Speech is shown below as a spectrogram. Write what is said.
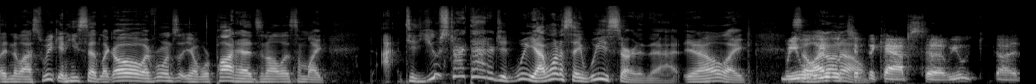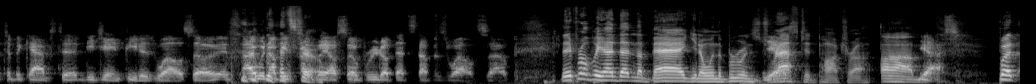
in the last week, and he said like, "Oh, everyone's you know we're potheads and all this." I'm like, I, did you start that or did we? I want to say we started that. You know, like we, so we don't will know. tip the caps to we will uh, tip the caps to DJ and Pete as well. So if, I would not be surprised they also brewed up that stuff as well. So They probably had that in the bag, you know, when the Bruins Yes. drafted Poitras. Um, yes, But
